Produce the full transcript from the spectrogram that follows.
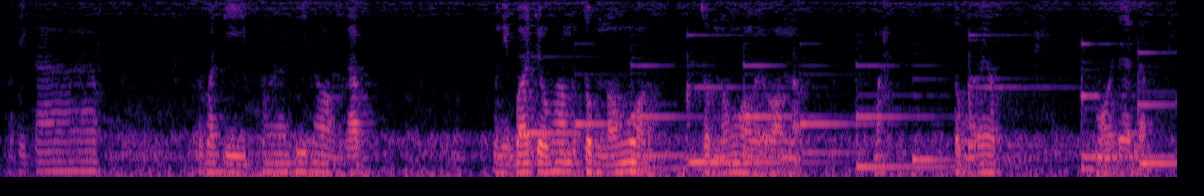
สวัสดีครับ สวัสดีพ่อแม่พี่น้องครับวันนี้บอสโจพามาต้มน้องงัวต้มน้องงัวไว้ออมเนาะมาต้มไว้ครับหมอเดินแล้ว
